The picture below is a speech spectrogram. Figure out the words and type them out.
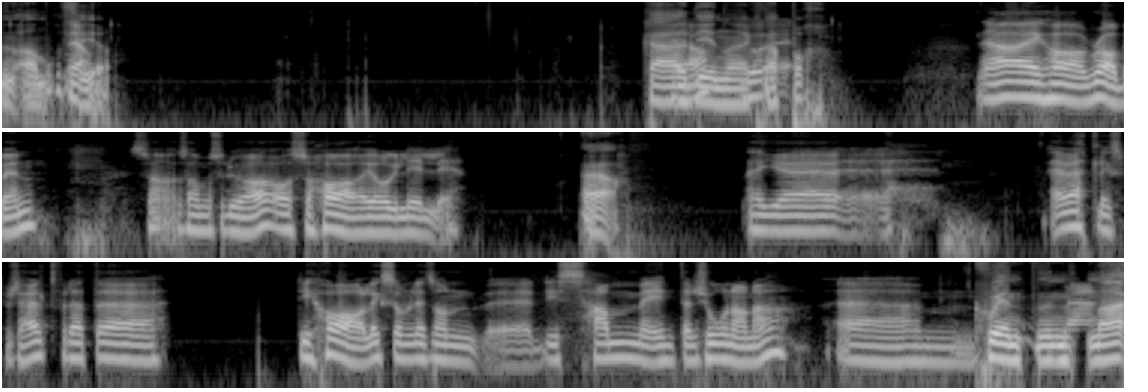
Den andre Ja. Hva er Ja, dine eh, knapper? Ja, jeg har Robin, samme som du har, og så har jeg òg Lilly. Ja. Jeg Jeg vet liksom ikke helt, for dette De har liksom litt sånn de samme intensjonene. Um, Quentin Nei.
